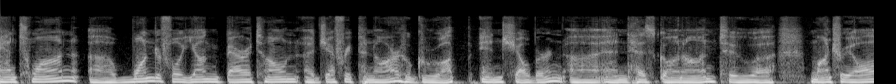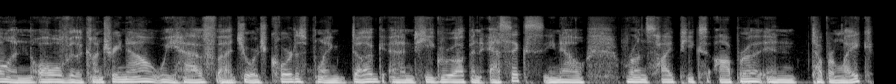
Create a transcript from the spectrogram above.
Antoine, a wonderful young baritone, uh, Jeffrey Pinar, who grew up in Shelburne uh, and has gone on to uh, Montreal and all over the country now. We have uh, George Cordes playing Doug, and he grew up in Essex. He now runs High Peaks Opera in Tupper Lake.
